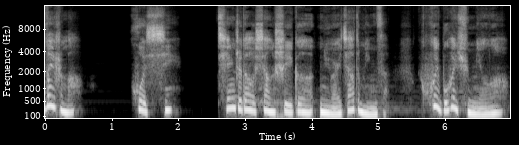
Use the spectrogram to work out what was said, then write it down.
为什么？霍希，听着倒像是一个女儿家的名字，会不会取名啊？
